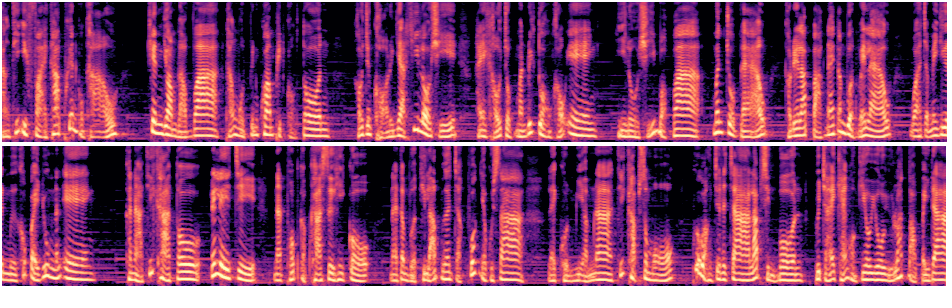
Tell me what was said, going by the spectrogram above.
ทั้งที่อีกฝ่ายฆ่าเพื่อนของเขา เคนยอมรับว่าทั้งหมดเป็นความผิดของตน เขาจึงขออนุญาตฮิโรชิให้เขาจบมันด้วยตัวของเขาเองฮิโรชิบอกว่ามันจบแล้ว เขาได้รับปากนายตำรวจไว้แล้ว ว่าจะไม่ยื่นมือเข้าไปยุ่งนั่นเอง ขณะที่คาโตและเลจินัดพบกับคาซึฮิโกะนายตำรวจที่รับเงินจากพวกยากุซ่า และคนมีอำนาจที่ขับสโมกเพื่อหวังเจรจารับสินบน เพื่อจะให้แข้งของเกียวโยอยู่รอดต่อไปได้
